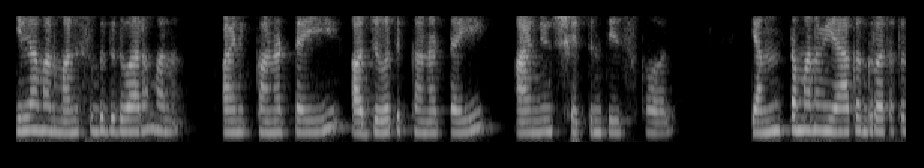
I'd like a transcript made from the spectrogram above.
ఇలా మన మనసు బుద్ధి ద్వారా మనం ఆయనకి కనెక్ట్ అయ్యి, ఆ జ్యోతికి కనెక్ట్ అయ్యి ఆయన నుంచి శక్తిని తీసుకోవాలి. ఎంత మనం ఏకాగ్రతతో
